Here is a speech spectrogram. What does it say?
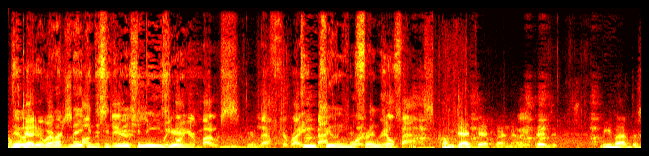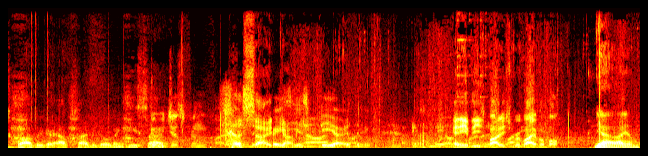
I'm Dude, dead. you're not making the stairs, situation Wiggle easier. your mouse left to right, team back killing and the forth, frenzy. real fast. I'm dead dead right now. Dead. Revive the squad leader outside the building, east Can we side. just from That was the Side craziest PR thing. Any of these bodies revivable? Yeah, I am.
